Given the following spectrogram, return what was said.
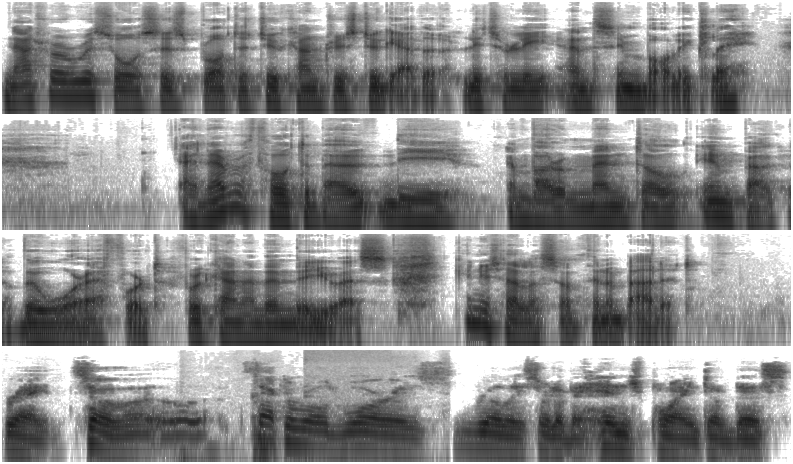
Natural resources brought the two countries together, literally and symbolically. I never thought about the environmental impact of the war effort for Canada and the US. Can you tell us something about it? Right. So, uh, Second World War is really sort of a hinge point of this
